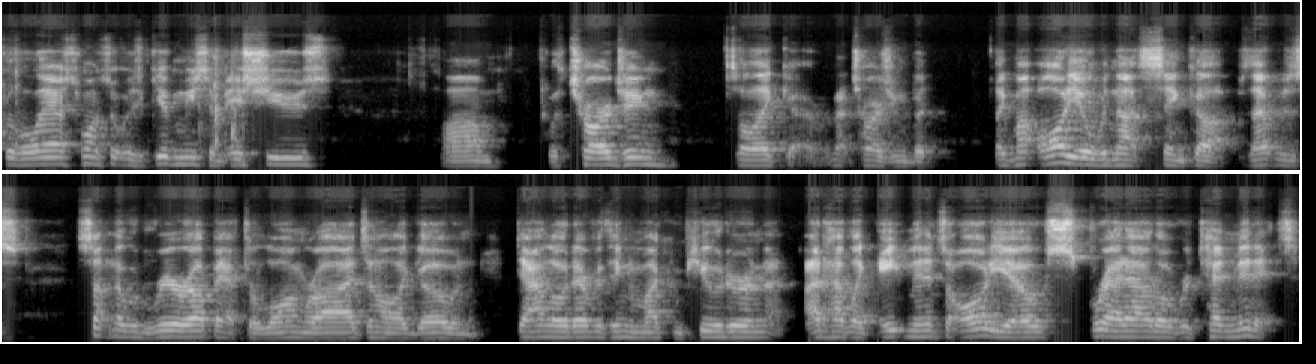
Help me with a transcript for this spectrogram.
for the last one. So it was giving me some issues um, with charging. So like uh, not charging, but like my audio would not sync up. That was something that would rear up after long rides and all. I go and download everything to my computer, and I'd have like eight minutes of audio spread out over ten minutes.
